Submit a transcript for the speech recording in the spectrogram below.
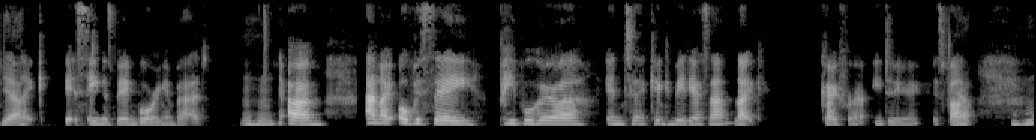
Yeah. Like it's seen as being boring in bed. hmm Um, and like obviously people who are into kink and BDSM, like go for it. You do you. It's fun. Yeah. hmm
